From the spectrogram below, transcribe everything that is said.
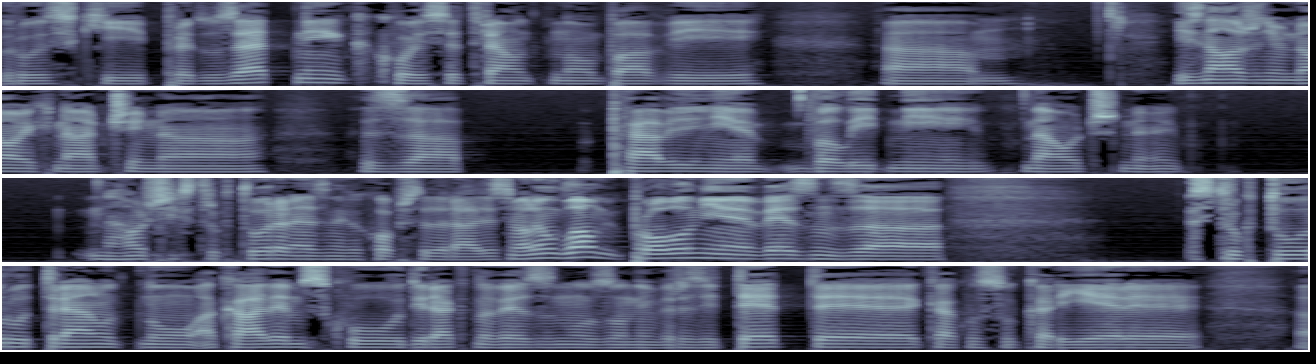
ruski preduzetnik koji se trenutno bavi um, iznalaženjem novih načina za pravljenje validnije naučne naučnih struktura, ne znam kako uopšte da razjasnim, ali uglavnom problem je vezan za strukturu trenutnu akademsku, direktno vezanu za univerzitete, kako su karijere uh,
